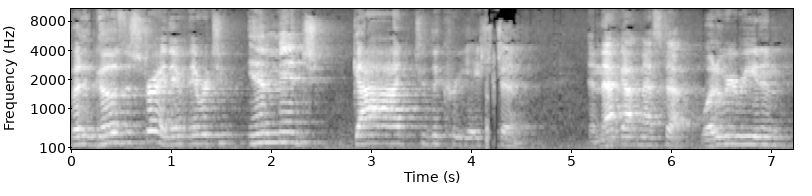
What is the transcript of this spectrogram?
But it goes astray. They, they were to image God to the creation. And that got messed up. What do we read in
